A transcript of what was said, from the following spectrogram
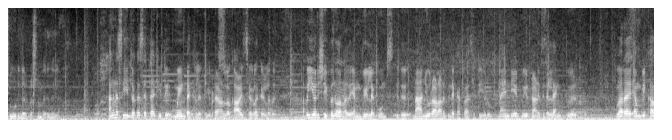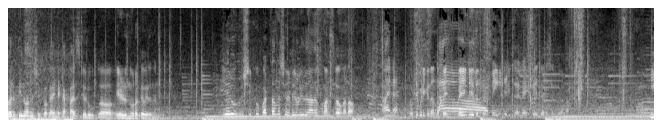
ചൂടിന്റെ ഒരു പ്രശ്നം വരുന്നില്ല. അങ്ങനെ സീറ്റൊക്കെ സെറ്റാക്കിയിട്ട് മെയിൻ ഡെക്കിലെത്തി ഇവിടെയാണല്ലോ കാഴ്ചകളൊക്കെ ഉള്ളത്. അപ്പോൾ ഈ ഒരു ഷിപ്പ് എന്ന് പറഞ്ഞത് എം വി ലഗൂൺസ് ഇത് നാനൂറ് ആളാണ് ഇതിന്റെ കപ്പാസിറ്റി ഒരു നയന്റി എയ്റ്റ് മീറ്ററാണ് ഇതിന്റെ ലെങ്ത്ത് വരുന്നത്. വേറെ എം വി കവരത്തി എന്ന് പറഞ്ഞ ഷിപ്പൊക്കെ അതിന്റെ കപ്പാസിറ്റി ഒരു എഴുന്നൂറൊക്കെ വരുന്നുണ്ട്. ഈ ഒരു ഷിപ്പ് പെട്ടെന്ന് ഷെഡ്യൂൾ ചെയ്ത് നമുക്ക് മനസ്സിലാവും കേട്ടോ. പൊട്ടി പിടിക്കുന്നുണ്ട് പെയിന്റ് ചെയ്തിട്ടുണ്ട്. പെയിന്റ് അടിച്ചതല്ലേ? പെയിന്റ് അടിച്ചിട്ടുണ്ട് ഈ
